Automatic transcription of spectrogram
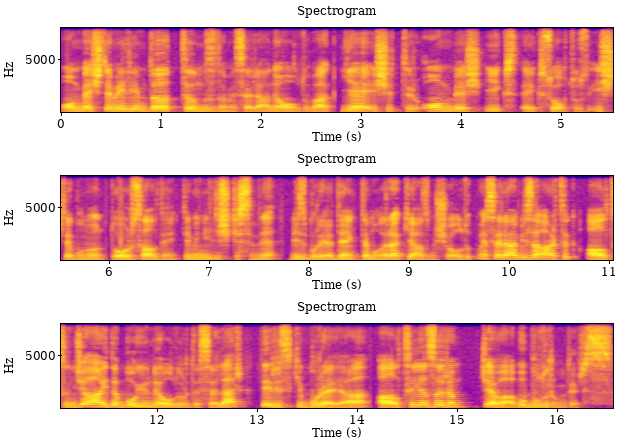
15 demeliyim. Dağıttığımızda mesela ne oldu bak? y eşittir 15x eksi 30. İşte bunun doğrusal denklemin ilişkisini biz buraya denklem olarak yazmış olduk. Mesela bize artık 6. ayda boyu ne olur deseler deriz ki buraya 6 yazarım cevabı bulurum deriz.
